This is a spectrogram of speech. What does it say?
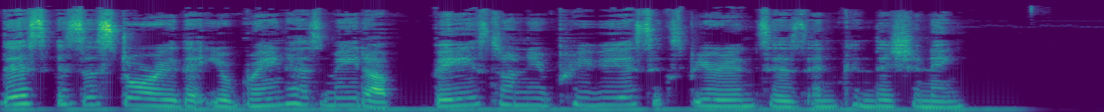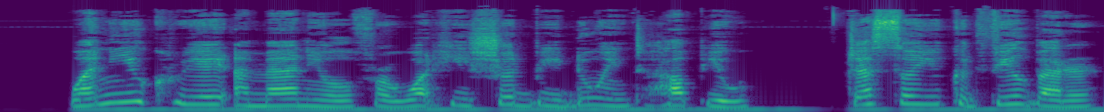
This is a story that your brain has made up based on your previous experiences and conditioning. When you create a manual for what he should be doing to help you, just so you could feel better,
